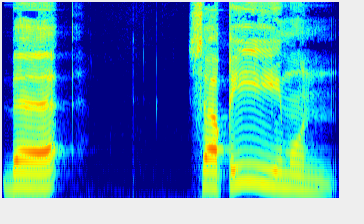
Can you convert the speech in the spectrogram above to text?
باء. سقيم.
